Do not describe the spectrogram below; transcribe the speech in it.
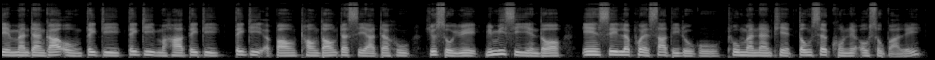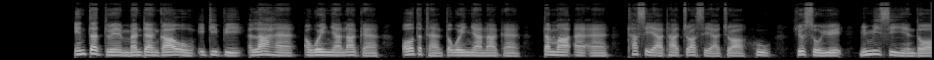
တင်မန္တန်ကားအောင်တိတ်တိတိတ်တိမဟာတိတ်တိတိတ်တိအပေါင်းထောင်တောင်းတက်ဆရာတက်ဟု ရွတ်ဆို၍မိမိစီရင်သောအင်းစေးလက်ဖွဲ့စသည်တို့ကို ထိုမန္တန်ဖြင့်39အုပ်စုပ်ပါလေအင်းသက်တွင်မန္တန်ကားအောင် ETP အလဟံအဝိညာဏကံဩတထံတဝိညာဏကံတမအံအံထဆရာထကြွဆရာကြွဟုရွတ်ဆို၍မိမိစီရင်သော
